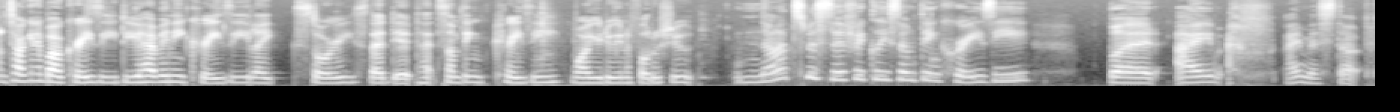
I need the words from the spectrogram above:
I'm talking about crazy. Do you have any crazy like stories that did had something crazy while you're doing a photo shoot? not specifically something crazy, but I I messed up.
